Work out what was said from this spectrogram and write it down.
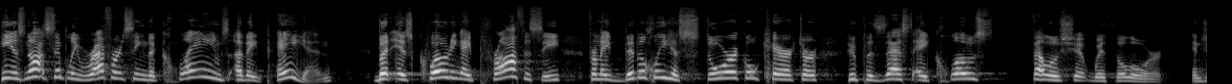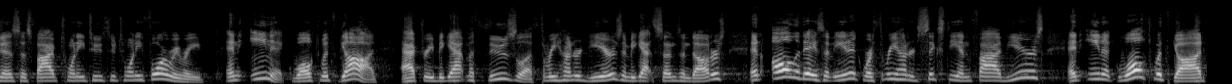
he is not simply referencing the claims of a pagan, but is quoting a prophecy from a biblically historical character who possessed a close fellowship with the Lord. In Genesis 5 22 through 24, we read, And Enoch walked with God after he begat Methuselah 300 years and begat sons and daughters. And all the days of Enoch were 360 and five years. And Enoch walked with God,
